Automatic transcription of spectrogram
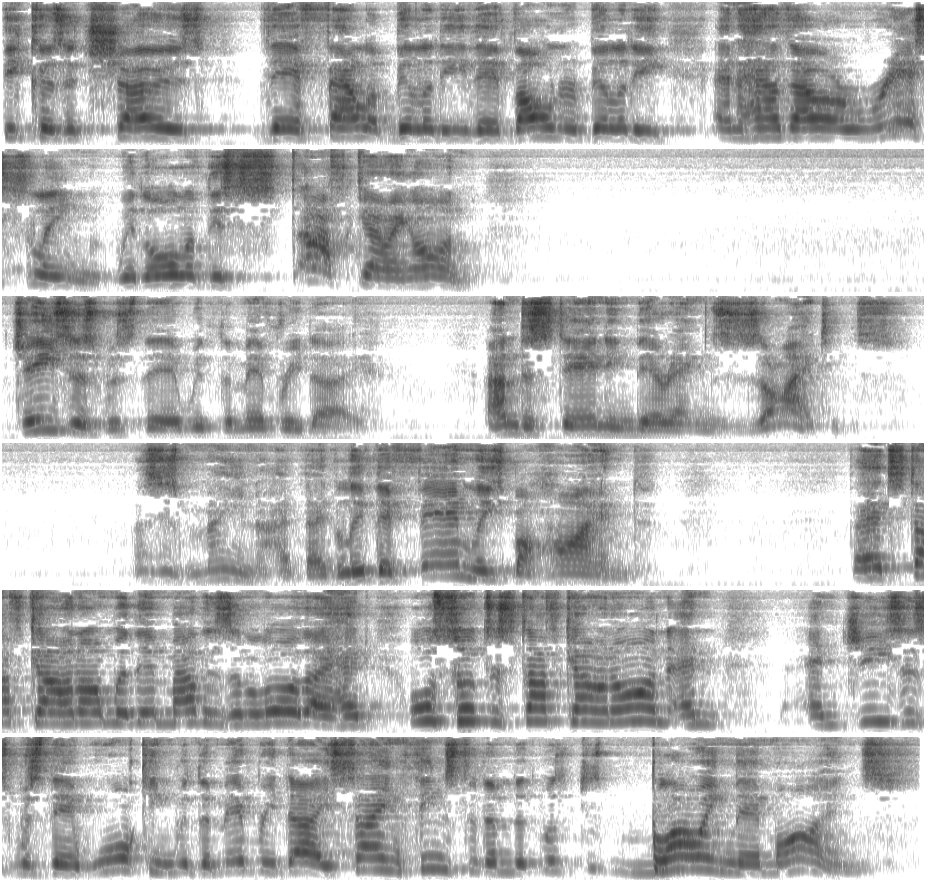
because it shows their fallibility, their vulnerability, and how they were wrestling with all of this stuff going on. Jesus was there with them every day, understanding their anxieties. What does this mean? They'd leave their families behind. They had stuff going on with their mothers in law. They had all sorts of stuff going on. And, and Jesus was there walking with them every day, saying things to them that was just blowing their minds.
